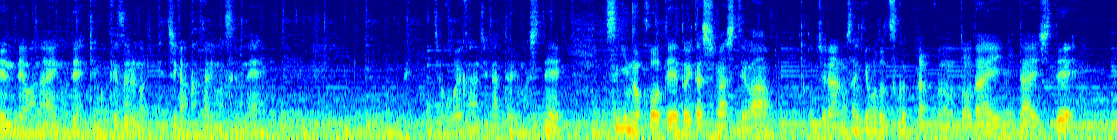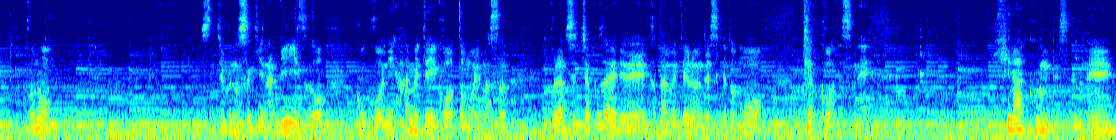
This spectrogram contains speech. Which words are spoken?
円ではないので結構削るのにね時間かかりますよね、一応こういう感じになっておりまして次の工程といたしましてはこちらの先ほど作ったこの土台に対してこの自分の好きなビーズをここにはめていこうと思います。これは接着剤で、固めてるんですけども結構ですね開くんですよね。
